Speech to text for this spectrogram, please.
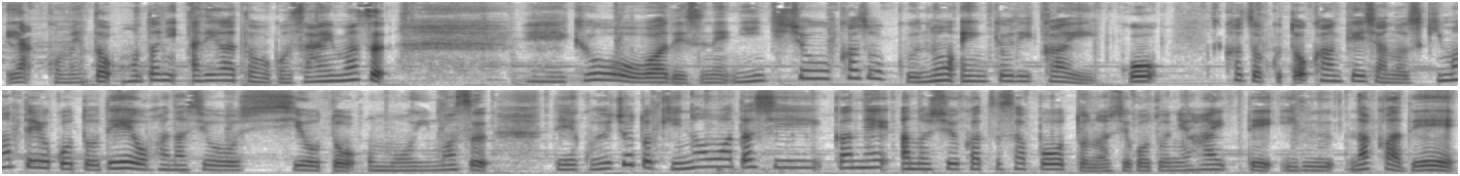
いや、コメント本当にありがとうございます。えー今日はですね、認知症家族の遠距離介護、家族と関係者の隙間っていうことでお話をしようと思います。でこれちょっと昨日私がねあの就活サポートの仕事に入っている中で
